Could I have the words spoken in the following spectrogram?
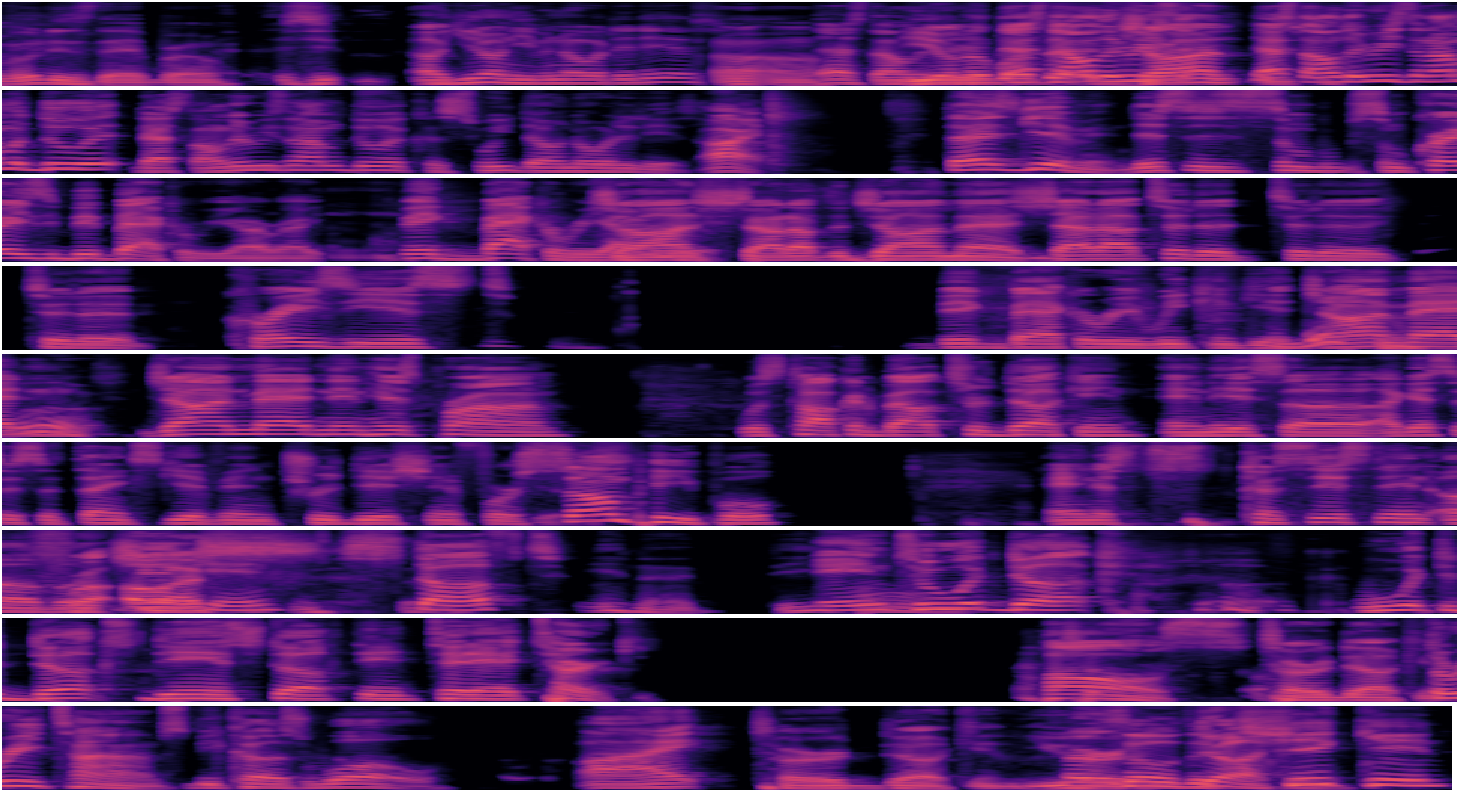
What is that, bro? Is it- oh, you don't even know what it is? Uh uh That's the only. You don't know reason, that's the only that? reason. John- That's the only reason I'm gonna do it. That's the only reason I'm gonna do it because Sweet don't know what it is. All right, Thanksgiving. This is some some crazy big backery. All right, big backery. John, shout out to John Madden. Shout out to the to the to the craziest big backery we can get. What John Madden. fuck? John Madden in his prime was talking about turducken, and it's uh I guess it's a Thanksgiving tradition for some people, and it's consisting of For a chicken us. stuffed In a deep into a duck duck. with the ducks then stuck into that turkey. Pause Turducken. three times because whoa. All right, Turducken. You Tur- heard So it. the ducking. chicken,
